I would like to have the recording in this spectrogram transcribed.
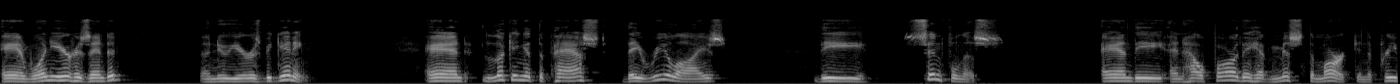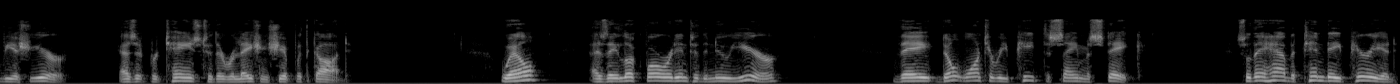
And one year has ended, a new year is beginning. And looking at the past, they realize the sinfulness and the and how far they have missed the mark in the previous year as it pertains to their relationship with God. Well, as they look forward into the new year, they don't want to repeat the same mistake. So they have a 10 day period.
